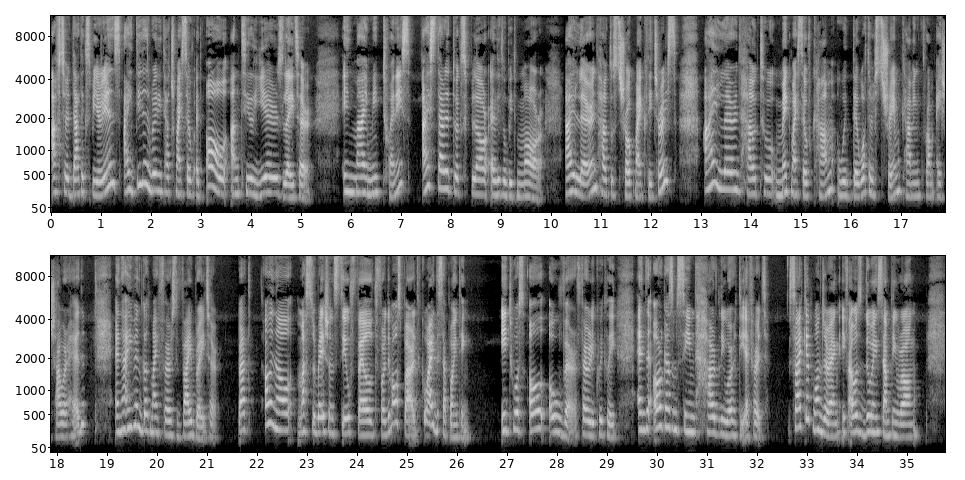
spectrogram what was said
after that experience, I didn't really touch myself at all until years later. In my mid 20s, I started to explore a little bit more. I learned how to stroke my clitoris. I learned how to make myself come with the water stream coming from a shower head. And I even got my first vibrator. But all in all, masturbation still felt, for the most part, quite disappointing. It was all over fairly quickly, and the orgasm seemed hardly worth the effort. So I kept wondering if I was doing something wrong.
